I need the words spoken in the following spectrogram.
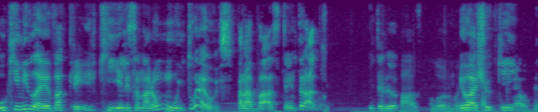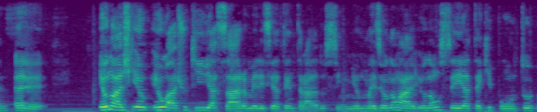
o que me leva a crer que eles amaram muito Elvis, pra base ter entrado. Entendeu? Baz Luhrmann Eu acho que- Elvis. É, eu não acho que eu, eu acho que a Sarah merecia ter entrado, sim, mas eu não eu não sei até que ponto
